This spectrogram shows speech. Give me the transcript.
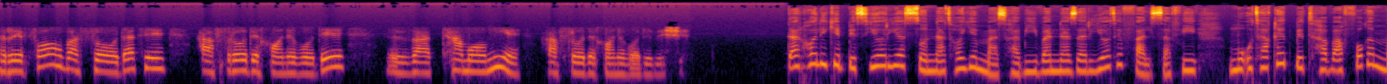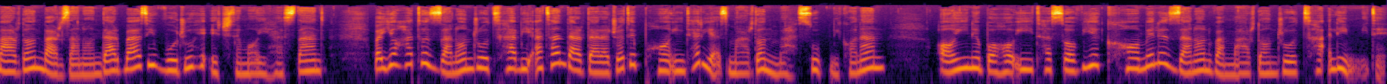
رفاه و سعادت افراد خانواده و تمامی افراد خانواده بشه. در حالی که بسیاری از سنتهای مذهبی و نظریات فلسفی معتقد به توفق مردان بر زنان در بعضی وجوه اجتماعی هستند و یا حتی زنان رو طبیعتا در درجات پایینتری از مردان محسوب می کنند، آین باهایی تصاوی کامل زنان و مردان رو تعلیم میده.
